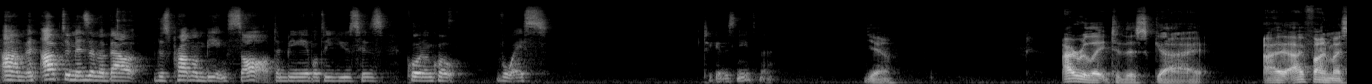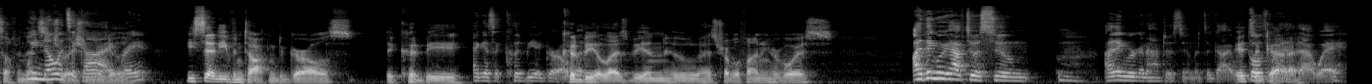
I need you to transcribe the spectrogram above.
um, an optimism about this problem being solved and being able to use his quote unquote voice to get his needs met Yeah. I relate to this guy. I, I find myself in that we know it's a guy regularly. right He said even talking to girls, it could be i guess it could be a girl could be a lesbian who has trouble finding her voice. i think we have to assume i think we're gonna have to assume it's a guy we It's a both read guy. it that way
